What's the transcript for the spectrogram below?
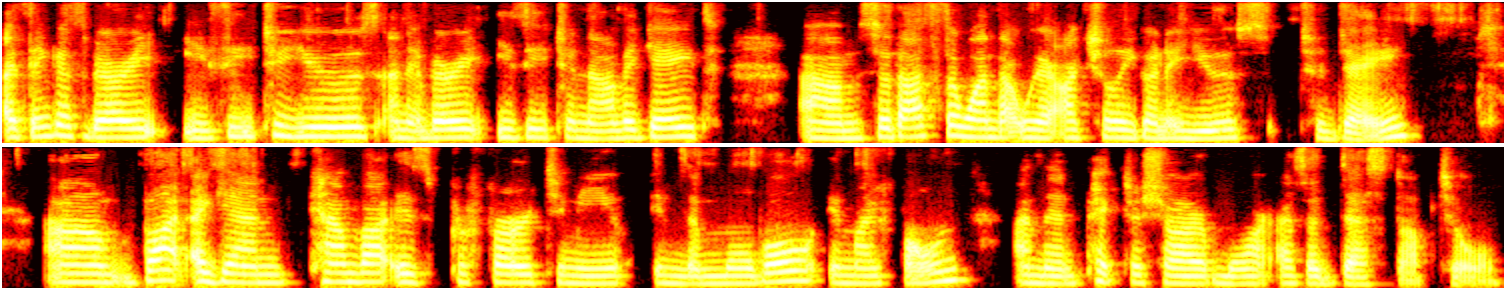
I think it's very easy to use and very easy to navigate. Um, so that's the one that we're actually going to use today. Um, but again, Canva is preferred to me in the mobile, in my phone, and then Piktochart more as a desktop tool.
